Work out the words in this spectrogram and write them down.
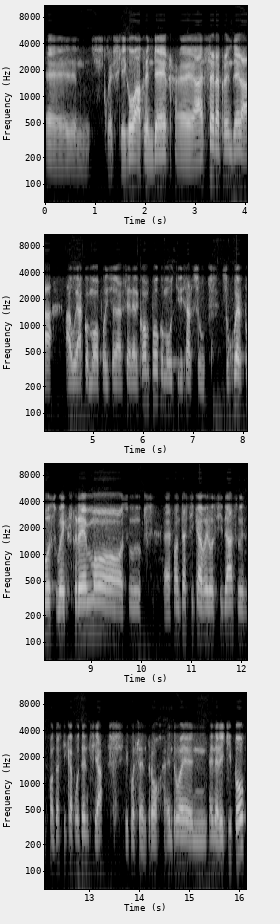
eh, pues llegó a aprender, eh, a hacer aprender a, a Weah cómo posicionarse en el campo, cómo utilizar su, su cuerpo, su extremo, su eh, fantástica velocidad, su fantástica potencia, y pues entró, entró en, en el equipo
